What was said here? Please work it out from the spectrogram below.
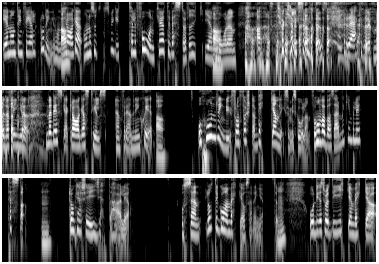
Är någonting fel, då ringer hon och klagar. Hon har suttit så mycket i telefonkö till Västtrafik genom åren att jag kan liksom inte ens räkna det på mina fingrar. Men det ska klagas tills en förändring sker. Och hon ringde ju från första veckan liksom i skolan, för hon var bara så här, men Kimberly, testa. Mm. De kanske är jättehärliga. Och sen, låt det gå en vecka och sen ringa. Typ. Mm. Och jag tror att det gick en vecka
